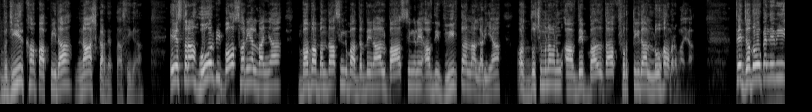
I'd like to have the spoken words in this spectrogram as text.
ਵਜ਼ੀਰ ਖਾਂ ਪਾਪੀ ਦਾ ਨਾਸ਼ ਕਰ ਦਿੱਤਾ ਸੀਗਾ। ਇਸ ਤਰ੍ਹਾਂ ਹੋਰ ਵੀ ਬਹੁਤ ਸਾਰੀਆਂ ਲੜਾਈਆਂ ਬਾਬਾ ਬੰਦਾ ਸਿੰਘ ਬਹਾਦਰ ਦੇ ਨਾਲ ਬਾਦ ਸਿੰਘ ਨੇ ਆਪਦੀ ਵੀਰਤਾ ਨਾਲ ਲੜੀਆਂ ਔਰ ਦੁਸ਼ਮਣਾਂ ਨੂੰ ਆਪਦੇ ਬਲ ਦਾ, ਫੁਰਤੀ ਦਾ ਲੋਹਾ ਮਨਵਾਇਆ। ਤੇ ਜਦੋਂ ਉਹ ਕਹਿੰਦੇ ਵੀ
